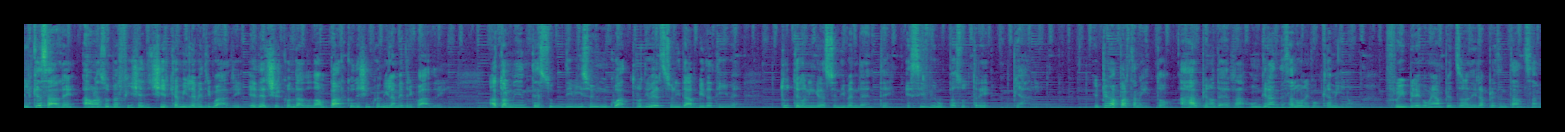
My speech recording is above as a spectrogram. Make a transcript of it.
Il casale ha una superficie di circa 1000 m2 ed è circondato da un parco di 5000 m2. Attualmente è suddiviso in quattro diverse unità abitative, tutte con ingresso indipendente e si sviluppa su tre piani. Il primo appartamento ha al piano terra un grande salone con camino, fruibile come ampia zona di rappresentanza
